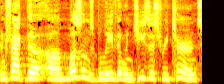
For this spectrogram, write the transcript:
In fact, the um, Muslims believe that when Jesus returns,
